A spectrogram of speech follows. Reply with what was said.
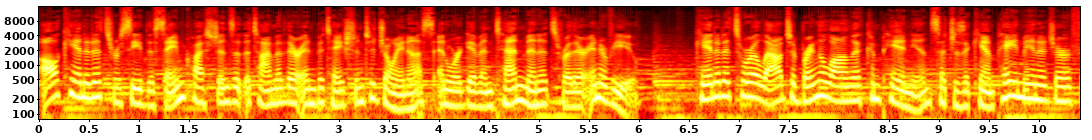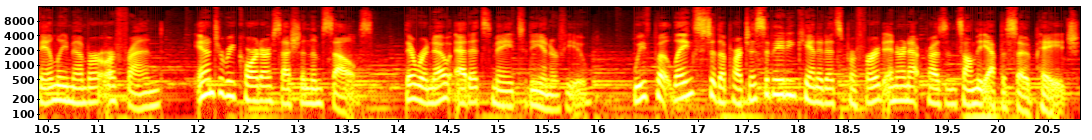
All candidates received the same questions at the time of their invitation to join us and were given 10 minutes for their interview. Candidates were allowed to bring along a companion, such as a campaign manager, family member, or friend, and to record our session themselves. There were no edits made to the interview. We've put links to the participating candidates' preferred internet presence on the episode page.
